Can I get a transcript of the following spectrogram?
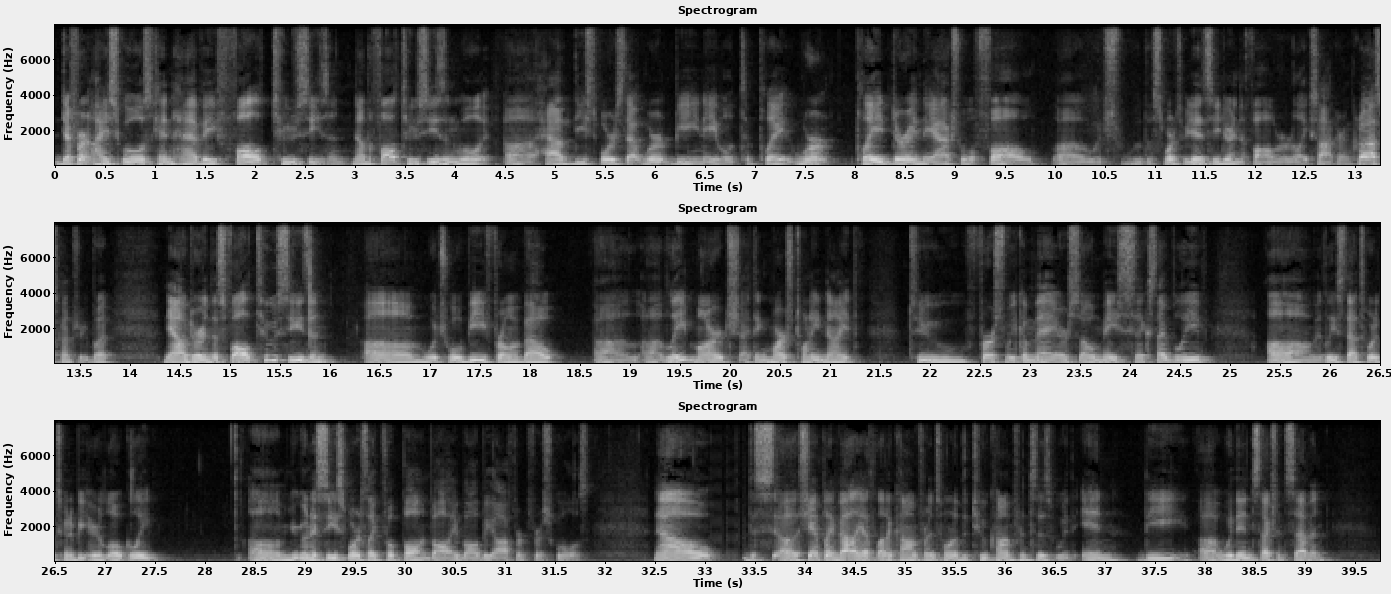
different high schools can have a fall two season. Now the fall two season will uh, have the sports that weren't being able to play weren't played during the actual fall, uh, which the sports we did see during the fall were like soccer and cross country. But now during this fall two season, um, which will be from about uh, uh, late March, I think March 29th to first week of May or so, May 6th, I believe. Um, at least that's what it's going to be here locally. Um, you're going to see sports like football and volleyball be offered for schools. Now, the uh, Champlain Valley Athletic Conference, one of the two conferences within the uh, within Section Seven,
